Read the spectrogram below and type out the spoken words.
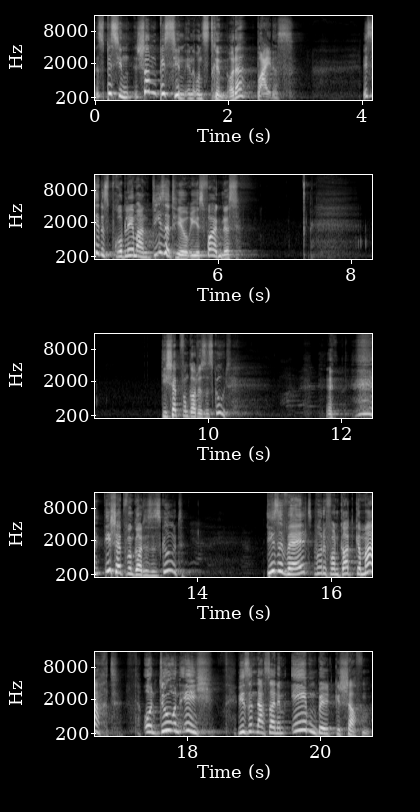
Das ist bisschen, schon ein bisschen in uns drin, oder? Beides. Wisst ihr, das Problem an dieser Theorie ist folgendes. Die Schöpfung Gottes ist gut. Die Schöpfung Gottes ist gut. Diese Welt wurde von Gott gemacht. Und du und ich, wir sind nach seinem Ebenbild geschaffen.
